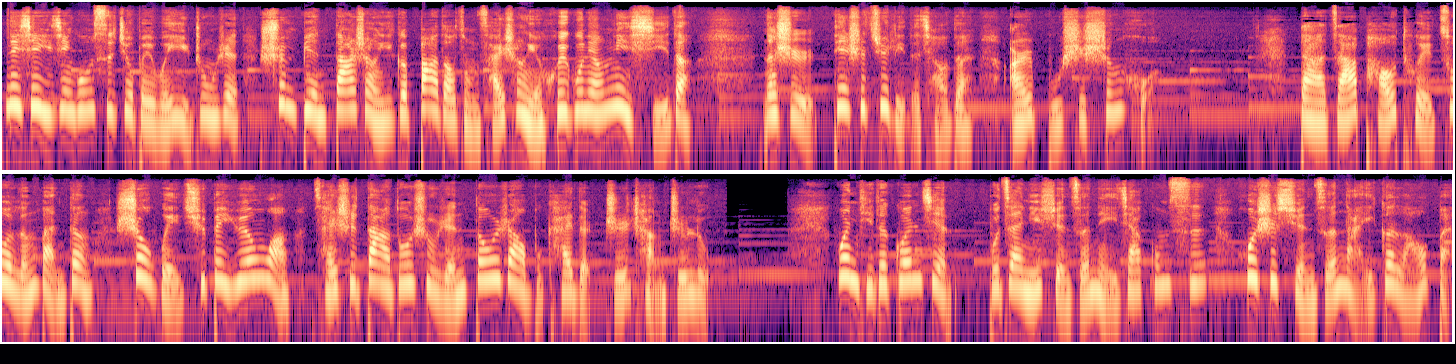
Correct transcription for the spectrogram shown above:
那些一进公司就被委以重任，顺便搭上一个霸道总裁上演灰姑娘逆袭的，那是电视剧里的桥段，而不是生活。打杂跑腿坐冷板凳受委屈被冤枉，才是大多数人都绕不开的职场之路。问题的关键不在你选择哪一家公司，或是选择哪一个老板，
